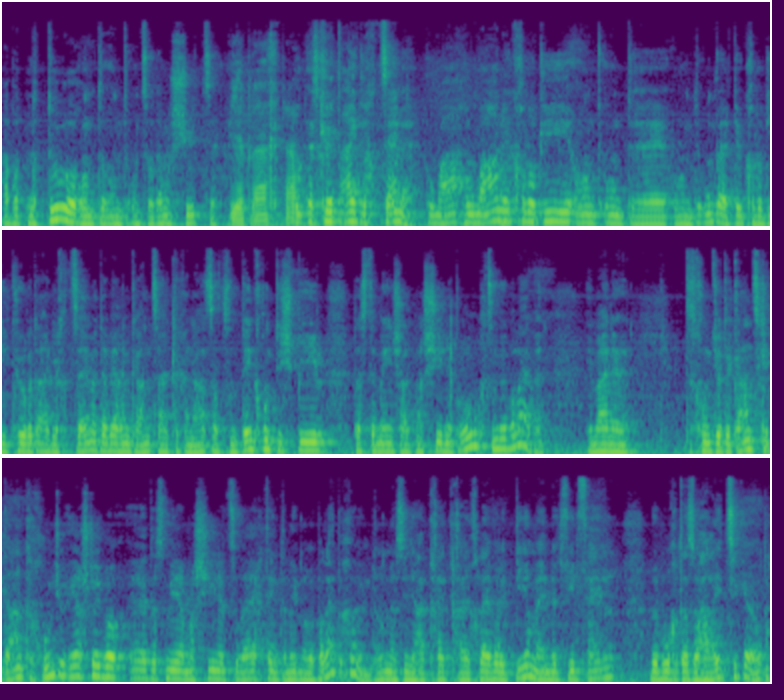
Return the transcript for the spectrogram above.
Aber die Natur und, und, und so, da muss schützen. Hat recht, ja. Und es gehört eigentlich zusammen. Huma- Humanökologie und, und, äh, und Umweltökologie gehören eigentlich zusammen. Da wäre ein ganzheitlicher Ansatz. Und dann kommt ins Spiel, dass der Mensch halt Maschinen braucht zum Überleben. Ich meine, das kommt ja der ganze Gedanke kommt ja erst über, äh, dass wir Maschinen zurecht haben, damit wir überleben können. Oder? Wir sind ja keine, keine clevere Tiere, wir haben nicht viel Fell. Wir brauchen also Heizungen, oder?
